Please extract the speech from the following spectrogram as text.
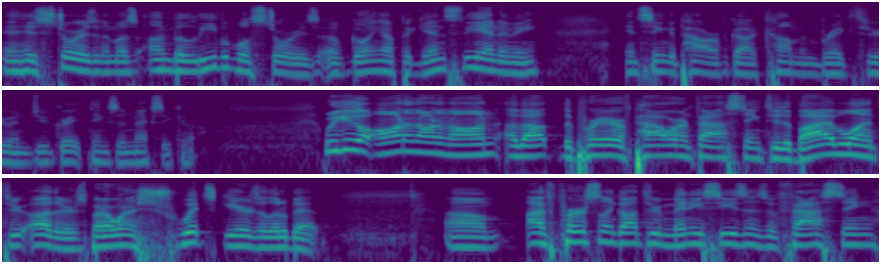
And his stories are the most unbelievable stories of going up against the enemy and seeing the power of God come and break through and do great things in Mexico. We could go on and on and on about the prayer of power and fasting through the Bible and through others, but I want to switch gears a little bit. Um, I've personally gone through many seasons of fasting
